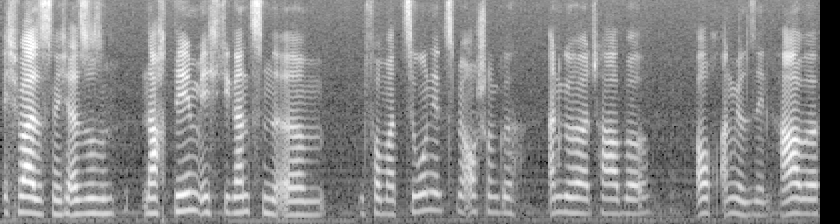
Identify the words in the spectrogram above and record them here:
Ich weiß es nicht. Also nachdem ich die ganzen ähm, Informationen jetzt mir auch schon ge angehört habe, auch angesehen habe,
